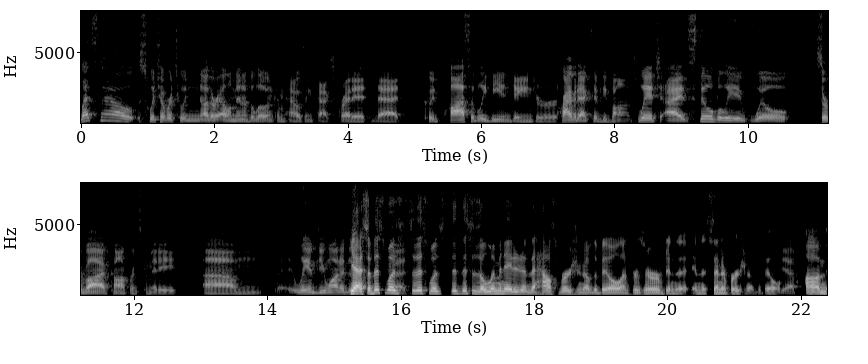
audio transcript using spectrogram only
let's now switch over to another element of the low income housing tax credit that could possibly be in danger private activity bonds, which I still believe will survive conference committee. Um, Liam, do you want to? Yeah. So this was so this was this is eliminated in the House version of the bill and preserved in the in the Senate version of the bill. Yeah. Um,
